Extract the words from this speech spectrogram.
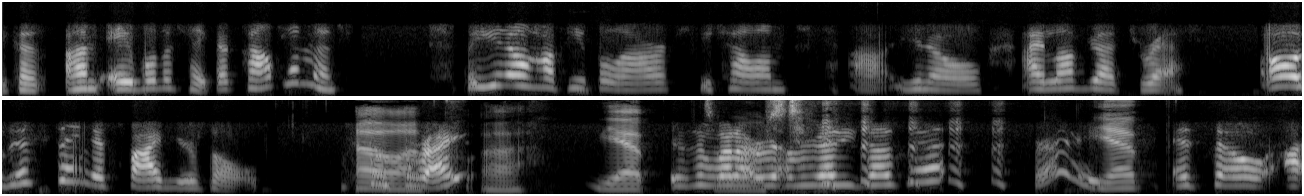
because I'm able to take a compliment. But you know how people are. You tell them, uh, you know, I love that dress. Oh, this thing is five years old. Oh, right? Uh, yep. Isn't what everybody does that? right. Yep. And so I,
